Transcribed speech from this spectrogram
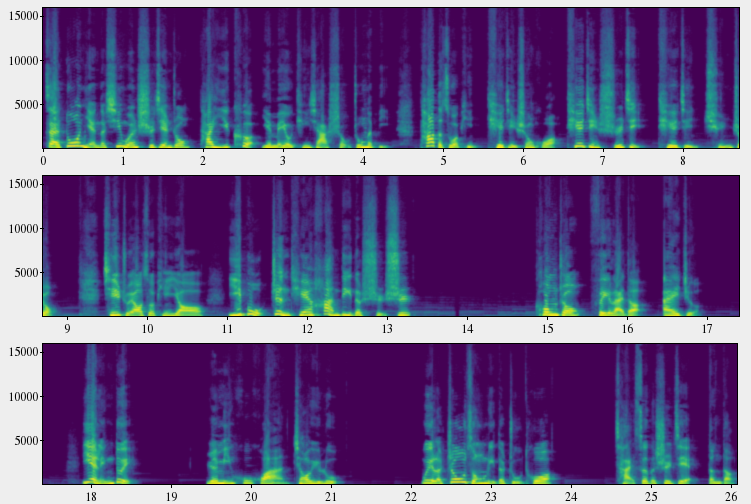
在多年的新闻实践中，他一刻也没有停下手中的笔。他的作品贴近生活，贴近实际，贴近群众。其主要作品有一部震天撼地的史诗《空中飞来的哀者》《雁翎队》《人民呼唤焦裕禄》《为了周总理的嘱托》《彩色的世界》等等。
